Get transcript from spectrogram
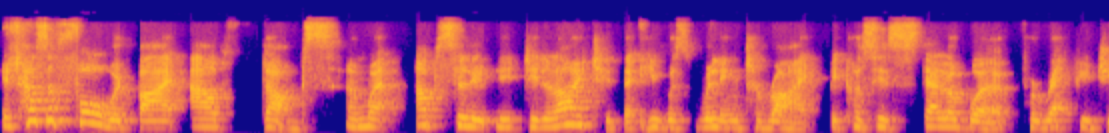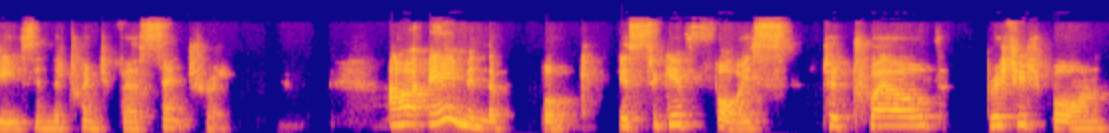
It has a foreword by Alf Dubs, and we're absolutely delighted that he was willing to write because his stellar work for refugees in the 21st century. Our aim in the book is to give voice to 12 British born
